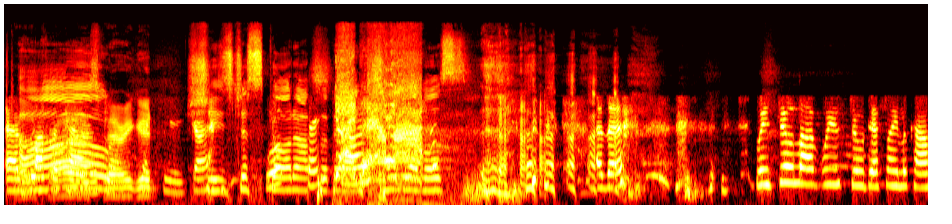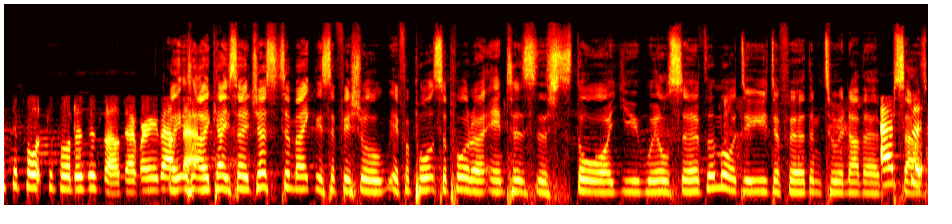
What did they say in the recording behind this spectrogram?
and Oh, love the car. as well. very good. Thank you, guys. She's just Whoop, gone up thanks, about guys. ten levels. And then- we still love. We still definitely look after port supporters as well. Don't worry about that. Okay, so just to make this official, if a port supporter enters the store, you will serve them, or do you defer them to another Abso- salesperson?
